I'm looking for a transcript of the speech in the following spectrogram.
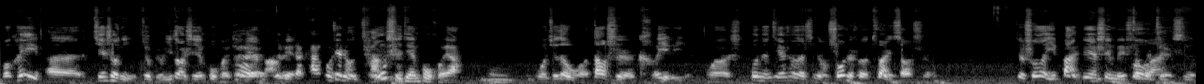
我可以呃接受你，就比如一段时间不回，特别忙别在。开会这种长时间不回啊，嗯，我觉得我倒是可以理解。我不能接受的是那种说着说着突然消失了，就说到一半这件事情没说完，解释，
